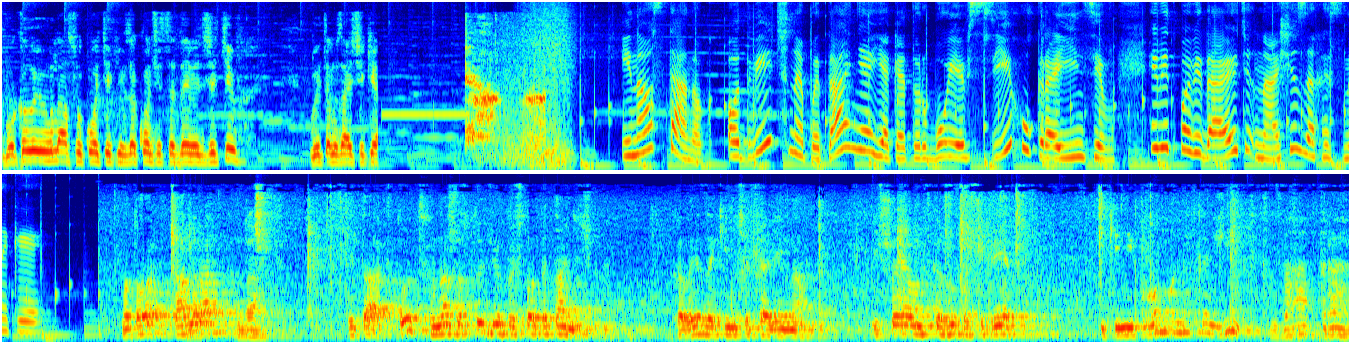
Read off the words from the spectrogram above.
Бо коли у нас у котиків закінчиться 9 життів, ви там зайчики І наостанок одвічне питання, яке турбує всіх українців, і відповідають наші захисники. Мотор, камера. Да. І так, тут в нашу студію прийшло питання, коли закінчиться війна. І що я вам скажу по секрету? Тільки нікому не кажіть. Завтра.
